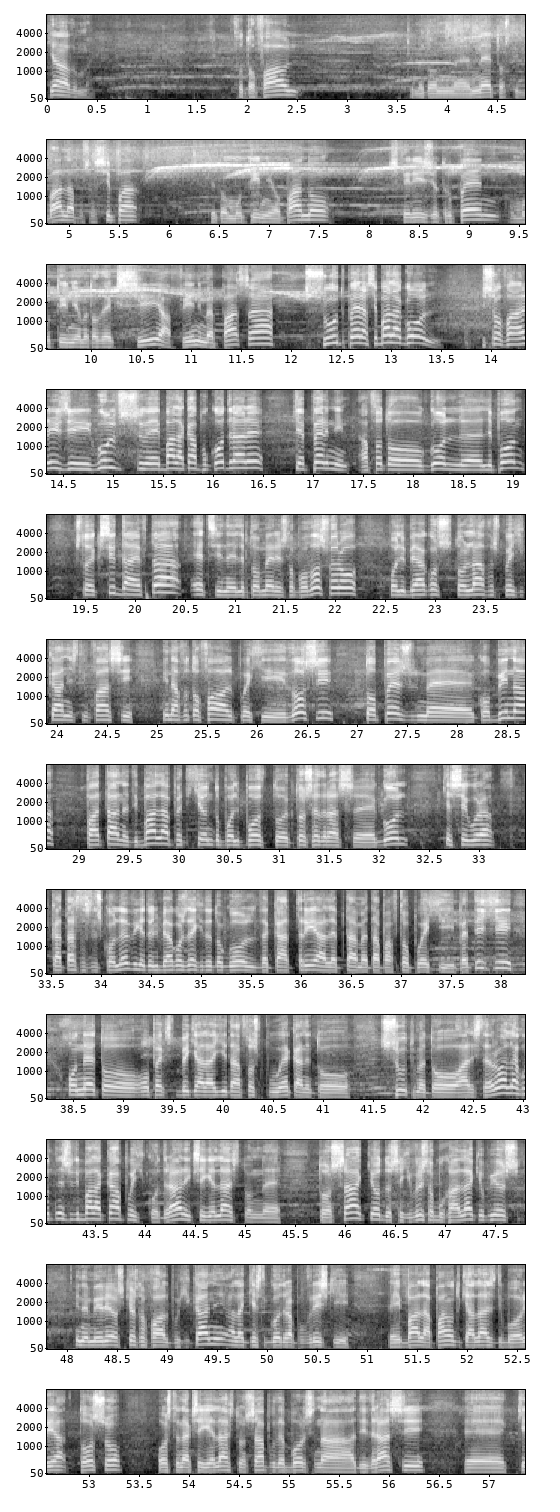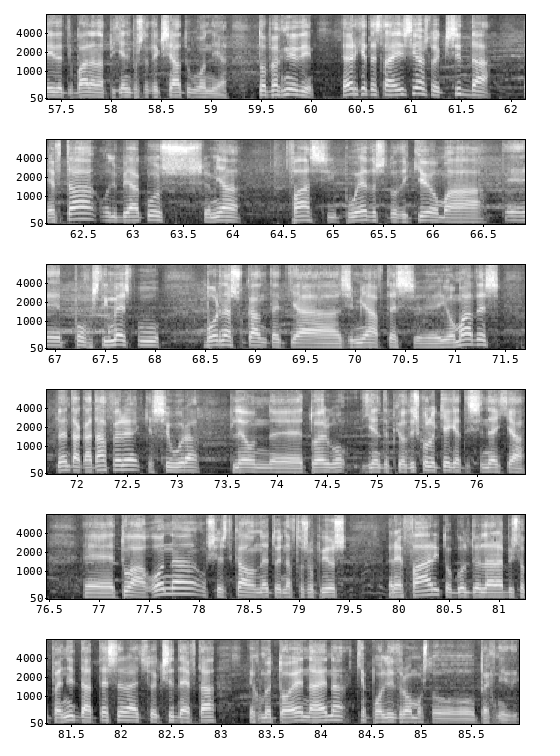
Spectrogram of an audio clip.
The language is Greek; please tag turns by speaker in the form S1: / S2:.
S1: Για να δούμε. Αυτό το φάουλ και με τον ε, Νέτο στην μπάλα που σας είπα και τον Μουτίνιο πάνω. Σφυρίζει ο Τρουπέν, ο Μουτίνιο με το δεξί, αφήνει με πάσα, σουτ, πέρασε η μπάλα, γκολ. Ισοφαρίζει η Γουλφς, η μπάλα κάπου κόντραρε και παίρνει αυτό το γκολ ε, λοιπόν στο 67. Έτσι είναι οι λεπτομέρειες στο ποδόσφαιρο. Ο Ολυμπιακός το λάθος που έχει κάνει στη φάση είναι αυτό το φάουλ που έχει δώσει. Το παίζουν με κομπίνα πατάνε την μπάλα, πετυχαίνουν το πολυπόθητο εκτός έδρας ε, γκολ και σίγουρα η κατάσταση δυσκολεύει γιατί ο Ολυμπιακός δέχεται τον γκολ 13 λεπτά μετά από αυτό που έχει πετύχει. Ο Νέτο, ο παίκτης που μπήκε αλλαγή, ήταν αυτός που έκανε το σουτ με το αριστερό. Αλλά έχω την αίσθηση ότι την μπάλα κάπου έχει κοντράρει, έχει ξεγελάσει τον, ε, τον Σα και όντως έχει βρει τον Μπουχαλάκη, ο οποίος είναι μοιραίος και στο φάουλ που έχει κάνει, αλλά και στην κόντρα που βρίσκει ε, η μπάλα πάνω του και αλλάζει την πορεία τόσο ώστε να ξεγελάσει τον Σα που δεν μπόρεσε να αντιδράσει ε, και είδε την μπάλα να πηγαίνει προς τη δεξιά του γωνία. Το παιχνίδι έρχεται στα ίσια στο 67, ο Ολυμπιακός σε μια φάση που έδωσε το δικαίωμα ε, στιγμές που μπορεί να σου κάνουν τέτοια ζημιά αυτές ε, οι ομάδες δεν τα κατάφερε και σίγουρα πλέον ε, το έργο γίνεται πιο δύσκολο και για τη συνέχεια ε, του αγώνα. Ουσιαστικά ο Νέτο είναι αυτός ο οποίος ρεφάρει τον γκολ του Ελαραμπή στο 54 έτσι στο 67 έχουμε το 1-1 και πολύ δρόμο στο παιχνίδι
